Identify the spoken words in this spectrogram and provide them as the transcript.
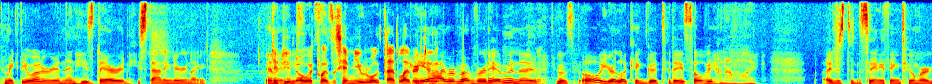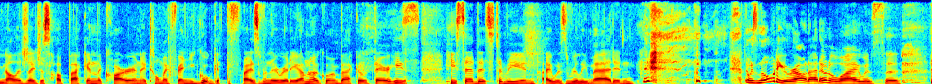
yeah. make the order, and then he's there and he's standing there, and I. And Did you know it was him you wrote that letter yeah, to? Yeah, I remembered him, and I, he goes, "Oh, you're looking good today, Sylvia," and I'm like. I just didn't say anything to him or acknowledge. I just hopped back in the car and I told my friend, "You go get the fries when they're ready. I'm not going back out there." He's he said this to me, and I was really mad, and there was nobody around. I don't know why I was. Uh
